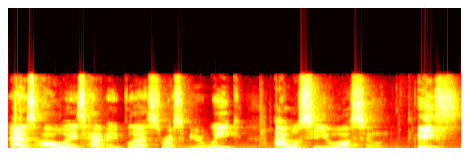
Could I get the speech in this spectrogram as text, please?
As always, have a blessed rest of your week. I will see you all soon. Peace.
